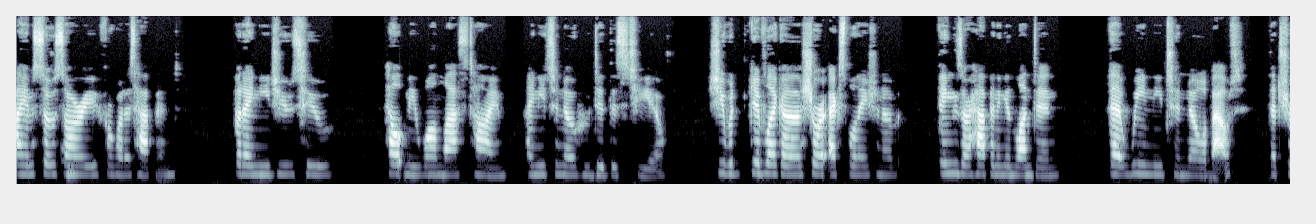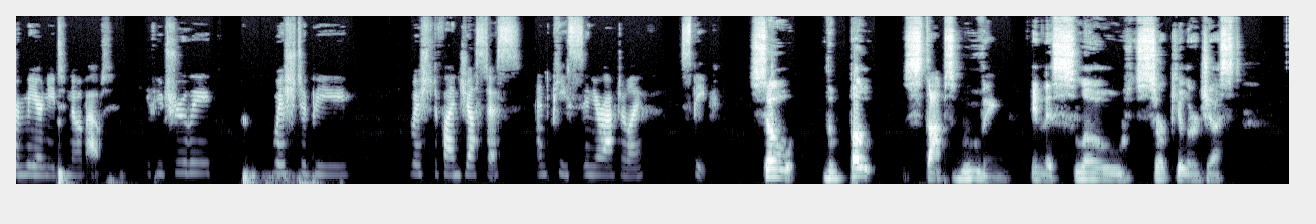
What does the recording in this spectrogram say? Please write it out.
I am so sorry for what has happened, but I need you to help me one last time. I need to know who did this to you. She would give like a short explanation of things are happening in London that we need to know about, that Tremere need to know about. If you truly wish to be, wish to find justice and peace in your afterlife, speak. So the boat stops moving in this slow circular just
